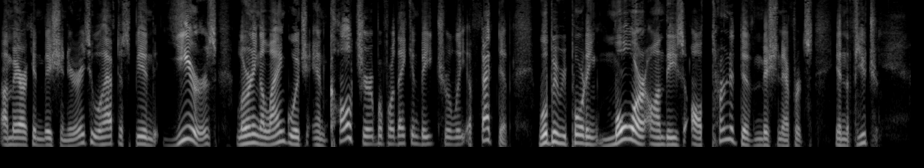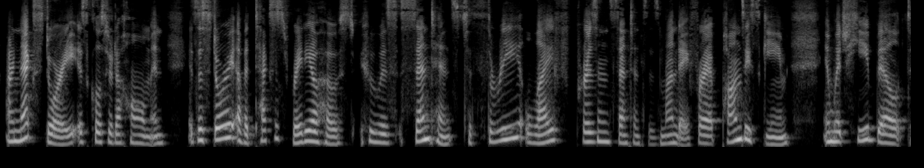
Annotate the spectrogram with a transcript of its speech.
American missionaries who will have to spend years learning a language and culture before they can be truly effective. We'll be reporting more on these alternative mission efforts in the future. Our next story is closer to home, and it's a story of a Texas radio host who was sentenced to three life prison sentences Monday for a Ponzi scheme in which he built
